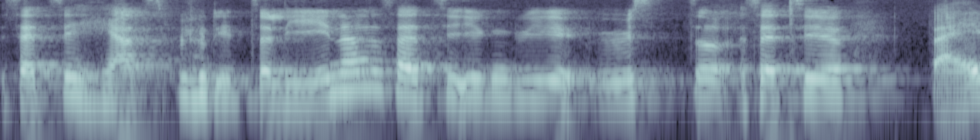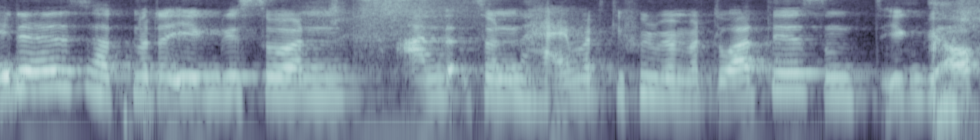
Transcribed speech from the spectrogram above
seid ihr Herzblut-Italiener, seid ihr irgendwie Öster, seid ihr beides? Hat man da irgendwie so ein, so ein Heimatgefühl, wenn man dort ist und irgendwie auch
